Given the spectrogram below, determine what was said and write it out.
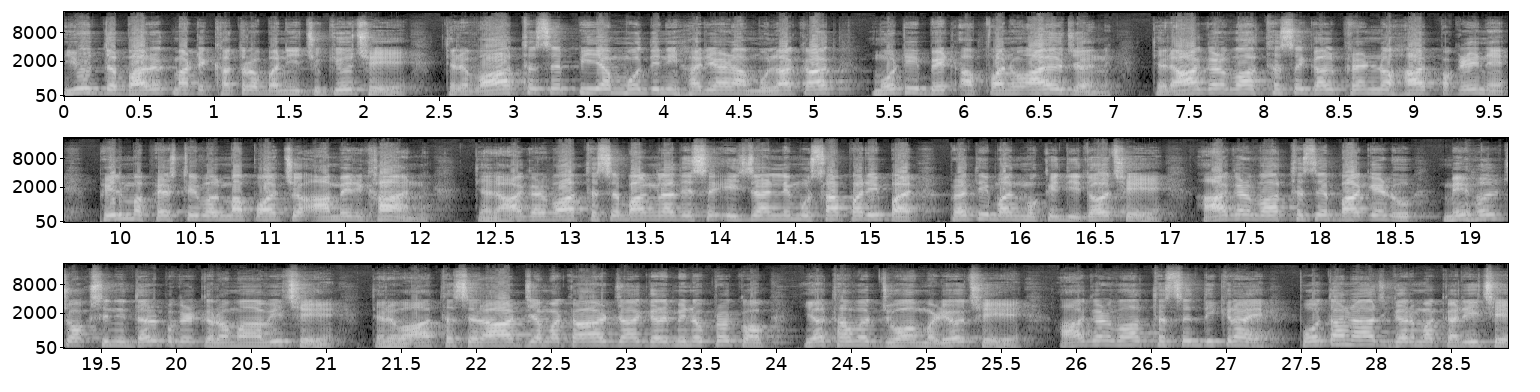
યુદ્ધ ભારત માટે ખતરો બની ચૂક્યો છે. ત્યારે વાત થશે પીએમ મોદીની હરિયાણા મુલાકાત, મોટી ભેટ આપવાનું આયોજન. ત્યારે આગળ વાત થશે ગર્લફ્રેન્ડનો હાથ પકડીને ફિલ્મ ફેસ્ટિવલમાં પહોંચ્યો આમિર ખાન. ત્યારે આગળ વાત થશે બાંગ્લાદેશે ઇઝરાયલની મુસાફરી પર પ્રતિબંધ મૂકી દીધો છે. આગળ વાત થશે ભાગેડુ મેહુલ ચોકસીની ધરપકડ કરવામાં આવી છે. ત્યારે વાત થશે રાજ્યમાં કાળજા ગરમીનો પ્રકોપ યથાવત જોવા મળ્યો છે. આગળ વાત થશે દીકરાએ પોતાના જ ઘરમાં કરી છે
